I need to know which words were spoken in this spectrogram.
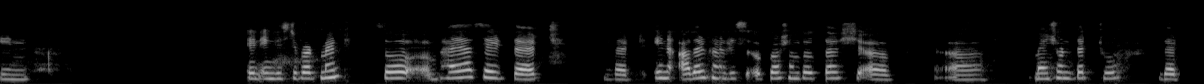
in in English department. So Bhaiya said that that in other countries, Prashant uh, uh, mentioned that too that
